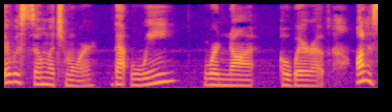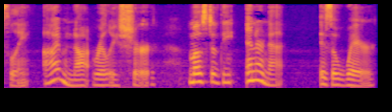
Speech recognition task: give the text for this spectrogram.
There was so much more that we were not aware of. Honestly, I'm not really sure. Most of the internet is aware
